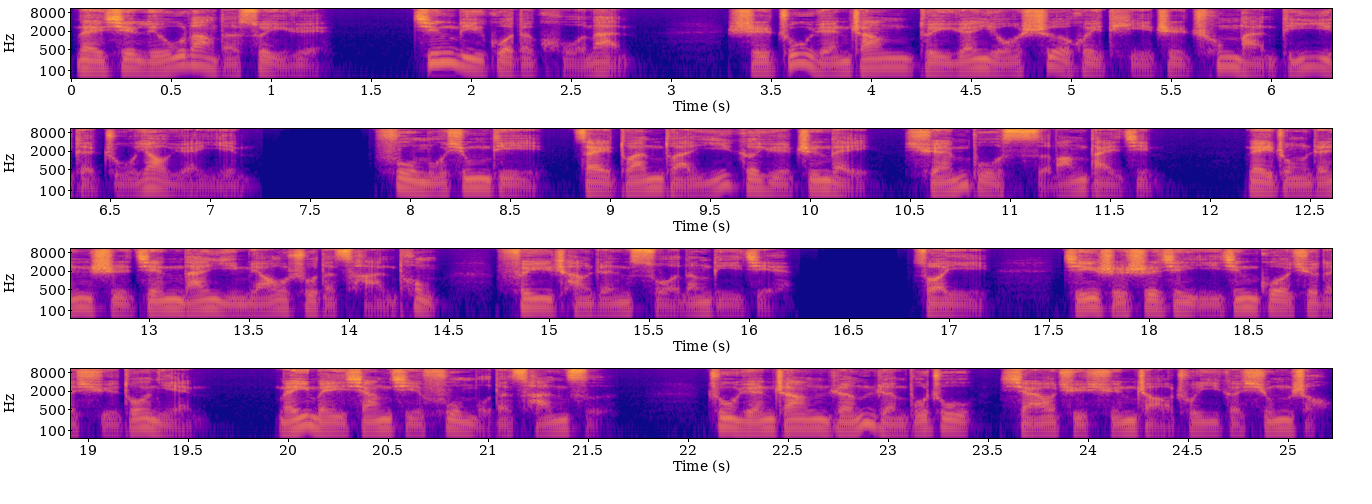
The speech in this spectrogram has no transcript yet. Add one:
那些流浪的岁月，经历过的苦难，是朱元璋对原有社会体制充满敌意的主要原因。父母兄弟在短短一个月之内全部死亡殆尽，那种人世间难以描述的惨痛，非常人所能理解。所以，即使事情已经过去了许多年，每每想起父母的惨死，朱元璋仍忍不住想要去寻找出一个凶手。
